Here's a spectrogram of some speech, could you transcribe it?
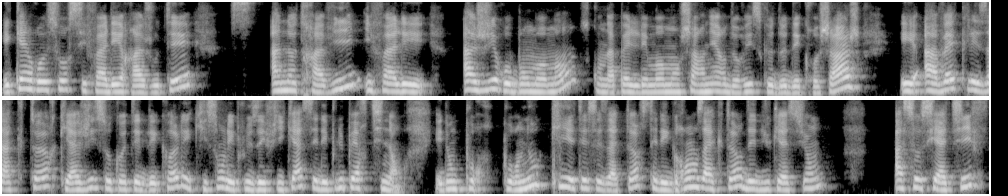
Et quelle ressource il fallait rajouter? À notre avis, il fallait agir au bon moment, ce qu'on appelle les moments charnières de risque de décrochage, et avec les acteurs qui agissent aux côtés de l'école et qui sont les plus efficaces et les plus pertinents. Et donc pour, pour nous, qui étaient ces acteurs? C'était les grands acteurs d'éducation associatifs,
